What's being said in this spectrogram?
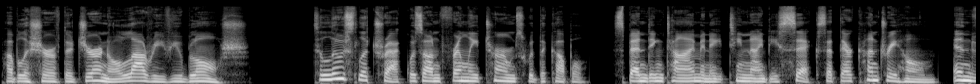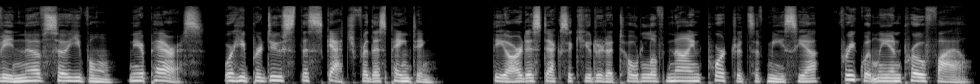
publisher of the journal La Revue Blanche. Toulouse-Lautrec was on friendly terms with the couple, spending time in 1896 at their country home in Villeneuve-sur-Yonne, near Paris, where he produced the sketch for this painting. The artist executed a total of nine portraits of Misia, frequently in profile,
